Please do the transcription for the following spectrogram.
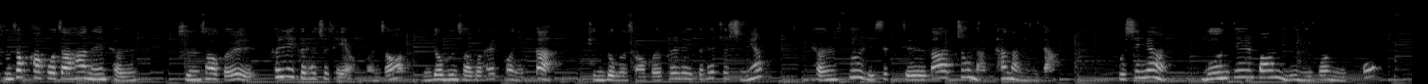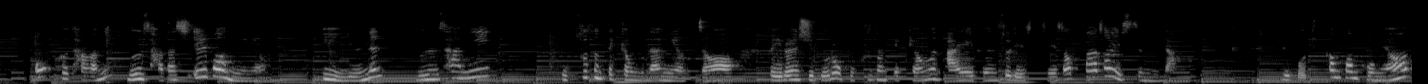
분석하고자 하는 변, 분석을 클릭을 해주세요. 먼저 빈도 분석을 할 거니까 빈도 분석을 클릭을 해주시면 변수 리스트가 쭉 나타납니다. 보시면 문 1번, 문 2번이 있고 어, 그 다음이 문 4-1번이에요. 이 이유는 문 3이 복수 선택형 문항이었죠. 그래서 이런 식으로 복수 선택형은 아예 변수 리스트에서 빠져 있습니다. 그리고 쭉 한번 보면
